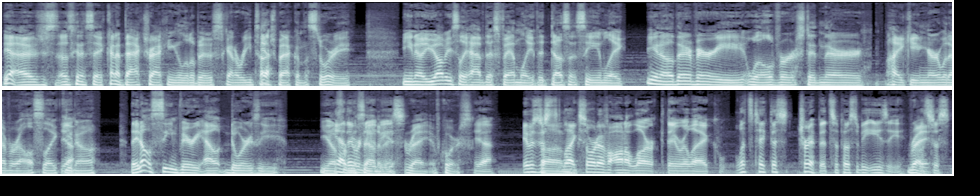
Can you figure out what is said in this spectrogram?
yeah, I was just I was gonna say kind of backtracking a little bit, just kind of retouch Yeah. back on the story. You know, you obviously have this family that doesn't seem like you know they're very well versed in their hiking or whatever else. Like Yeah. you know, they don't seem very outdoorsy. You know, Yeah, from they the were sound newbies. of it, right? Of course. yeah. It was just Um, like sort of on a lark. They were like, "Let's take this trip. It's supposed to be easy. Right. Let's just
